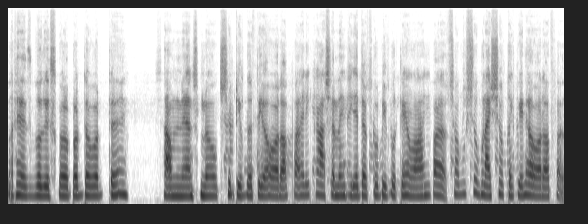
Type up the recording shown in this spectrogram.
ফেসবুক স্ক্রল করতে করতে সামনে আসলো কোটিপতি হওয়ার অফার আসলে এটা কোটিপতি হওয়ার অফার সমস্যা লাইশো কোটি হওয়ার অফার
